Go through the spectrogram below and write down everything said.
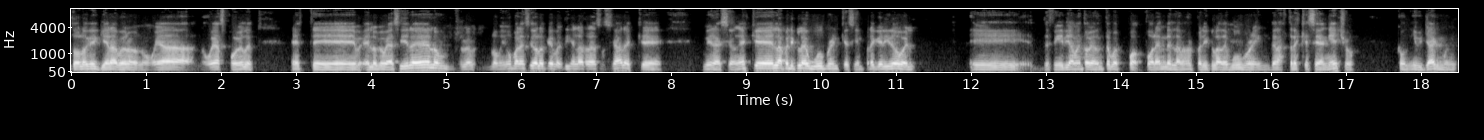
todo lo que quiera, pero no voy a, no voy a spoiler. Este, eh, lo que voy a decir es lo, lo mismo parecido a lo que dije en las redes sociales, que mi reacción es que es la película de Wolverine que siempre he querido ver. Eh, definitivamente, obviamente, pues por, ende es la mejor película de Wolverine de las tres que se han hecho con Hugh Jackman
